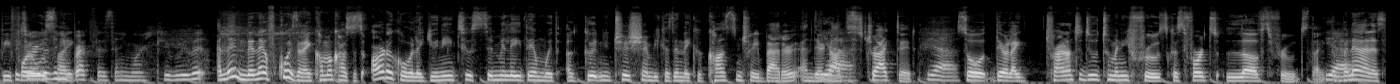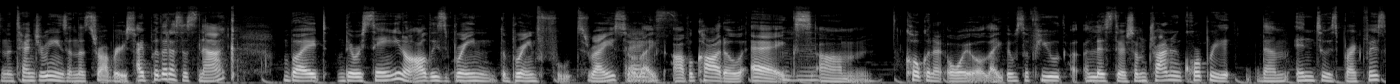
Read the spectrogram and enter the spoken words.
before Victoria it was doesn't eat breakfast anymore. Can you believe it? And then, then of course, then I come across this article where like you need to stimulate them with a good nutrition because then they could concentrate better and they're not distracted. Yeah. So they're like try not to do too many fruits because Ford loves fruits like Yeah. the bananas and the tangerines and the strawberries. I put that as a snack, but they were saying you know all these brain the brain foods right. So like avocado, eggs. Mm-hmm. Um, coconut oil like there was a few a list there so i'm trying to incorporate them into his breakfast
